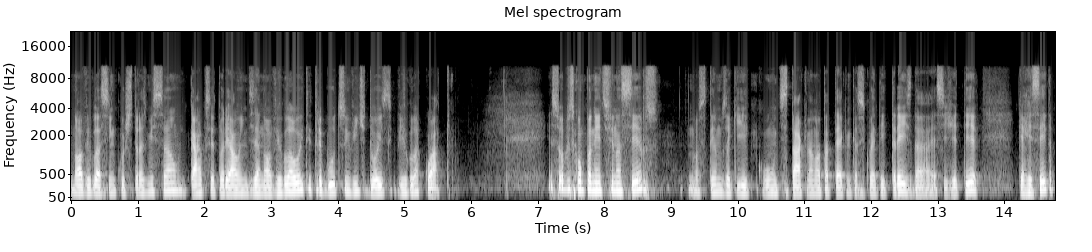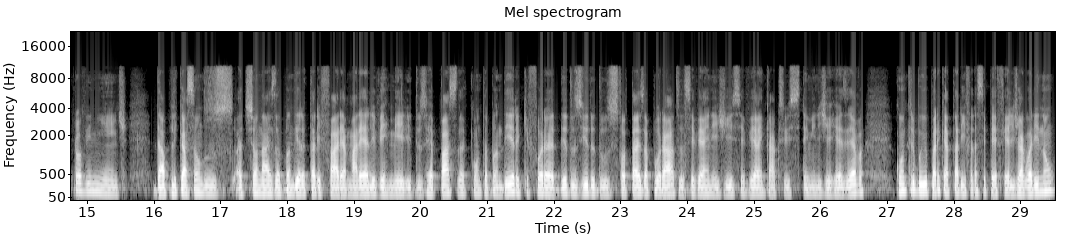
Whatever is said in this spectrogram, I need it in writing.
9,5% de custo de transmissão, encargo setorial em 19,8% e tributos em 22,4%. E sobre os componentes financeiros, nós temos aqui com um destaque na nota técnica 53 da SGT, que a receita proveniente da aplicação dos adicionais da bandeira tarifária amarela e vermelha e dos repasses da conta bandeira, que fora deduzida dos totais apurados da CVA Energia e CVA Encargo Serviço Sistema Energia de Reserva, contribuiu para que a tarifa da CPFL Jaguari não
